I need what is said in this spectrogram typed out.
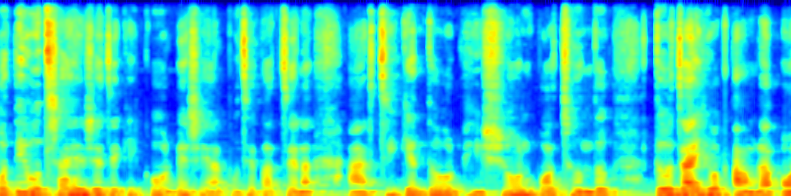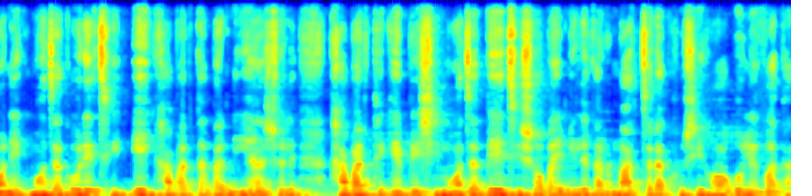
অতি উৎসাহে এসেছে কি করবে সে আর বুঝে পাচ্ছে না। আর চিকেন তো ওর ভীষণ পছন্দ। তো যাই হোক, আমরা অনেক মজা করেছি। এই খাবার দাবার নিয়ে আসলে খাবার থেকে বেশি মজা পেয়েছি সবাই মিলে। কারণ বাচ্চারা খুশি হওয়া বলে কথা।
